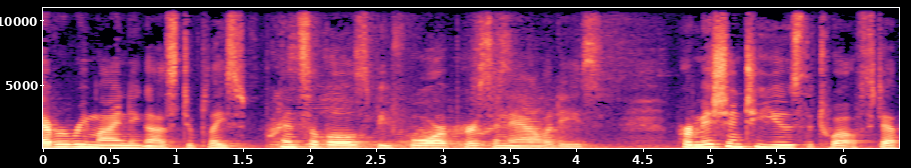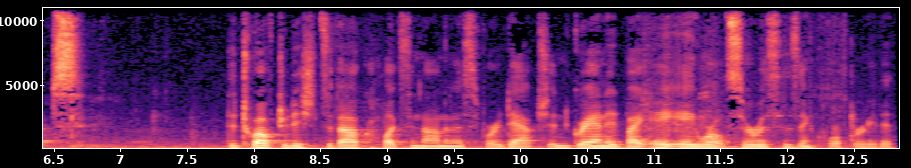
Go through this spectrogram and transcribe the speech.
ever reminding us to place principles before personalities. Permission to use the 12 steps, the 12 traditions of Alcoholics Anonymous for adaptation granted by AA World Services Incorporated.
